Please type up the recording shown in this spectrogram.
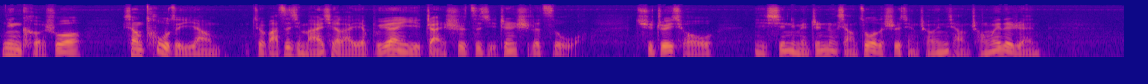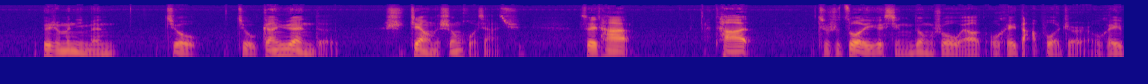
宁可说像兔子一样，就把自己埋起来，也不愿意展示自己真实的自我，去追求你心里面真正想做的事情，成为你想成为的人？为什么你们就就甘愿的？是这样的生活下去，所以他他就是做了一个行动，说我要我可以打破这儿，我可以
